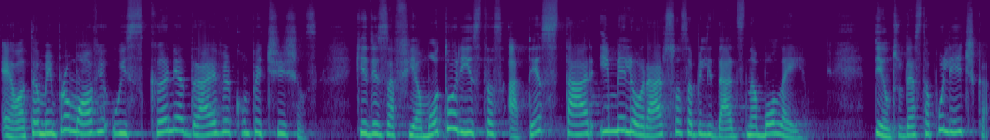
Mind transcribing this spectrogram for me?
Ela também promove o Scania Driver Competitions, que desafia motoristas a testar e melhorar suas habilidades na boleia. Dentro desta política,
